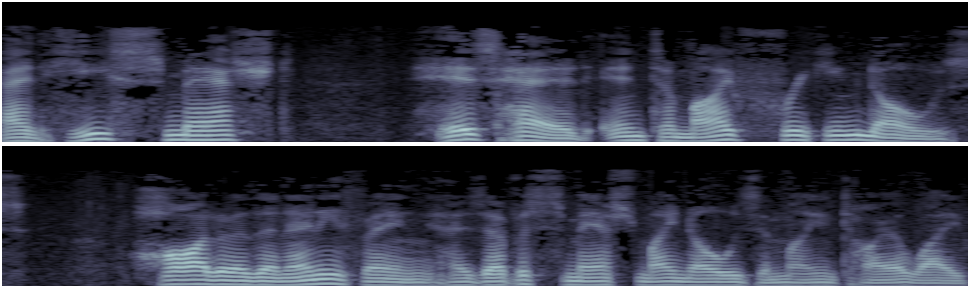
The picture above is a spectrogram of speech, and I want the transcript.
and he smashed his head into my freaking nose harder than anything has ever smashed my nose in my entire life.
